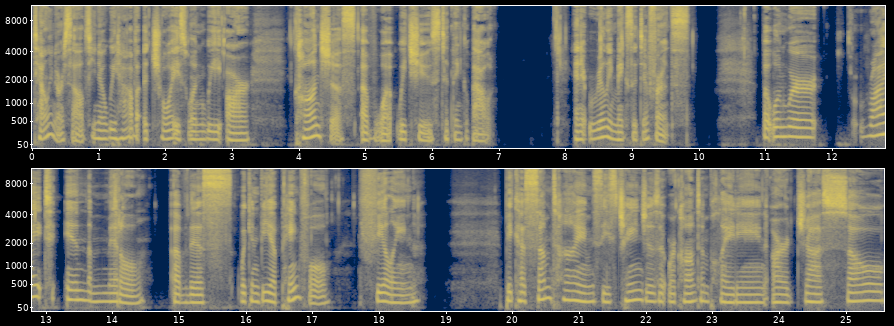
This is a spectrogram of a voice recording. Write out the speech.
telling ourselves. You know, we have a choice when we are conscious of what we choose to think about. And it really makes a difference. But when we're right in the middle of this, we can be a painful feeling because sometimes these changes that we're contemplating are just so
